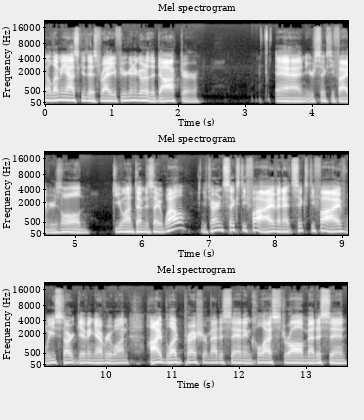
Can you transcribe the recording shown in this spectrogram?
know, let me ask you this, right? If you're going to go to the doctor and you're 65 years old, do you want them to say, well, you turn 65 and at 65 we start giving everyone high blood pressure medicine and cholesterol medicine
